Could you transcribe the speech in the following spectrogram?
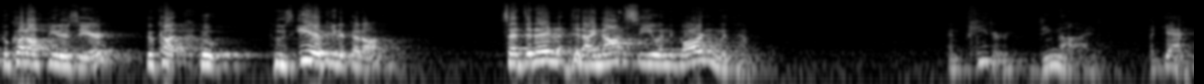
who cut off Peter's ear, who cut, who, whose ear Peter cut off, said, did I, did I not see you in the garden with him? And Peter denied again.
